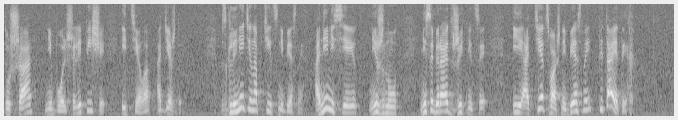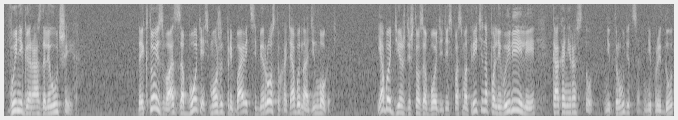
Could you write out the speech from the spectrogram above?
Душа не больше ли пищи и тело одежды? Взгляните на птиц небесных. Они не сеют, не жнут, не собирают в житницы, и Отец ваш Небесный питает их. Вы не гораздо ли лучше их? Да и кто из вас, заботясь, может прибавить себе росту хотя бы на один локоть? И об одежде, что заботитесь, посмотрите на полевые лилии, как они растут. Не трудятся, не придут.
